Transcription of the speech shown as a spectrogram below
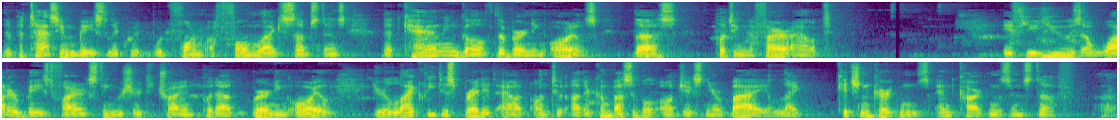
The potassium based liquid would form a foam like substance that can engulf the burning oils, thus putting the fire out. If you use a water based fire extinguisher to try and put out burning oil, you're likely to spread it out onto other combustible objects nearby, like kitchen curtains and cartons and stuff. Uh,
